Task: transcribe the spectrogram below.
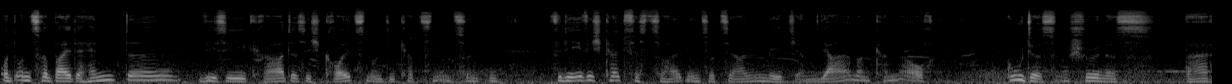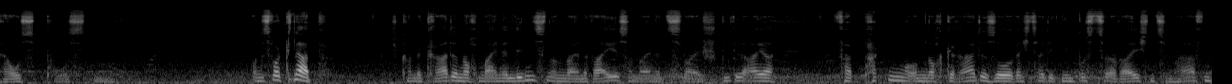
Und unsere beiden Hände, wie sie gerade sich kreuzen und die Kerzen entzünden, für die Ewigkeit festzuhalten in sozialen Medien. Ja, man kann auch Gutes und Schönes daraus posten. Und es war knapp. Ich konnte gerade noch meine Linsen und meinen Reis und meine zwei Spiegeleier verpacken, um noch gerade so rechtzeitig den Bus zu erreichen zum Hafen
